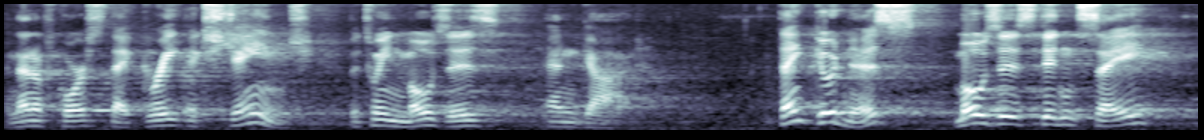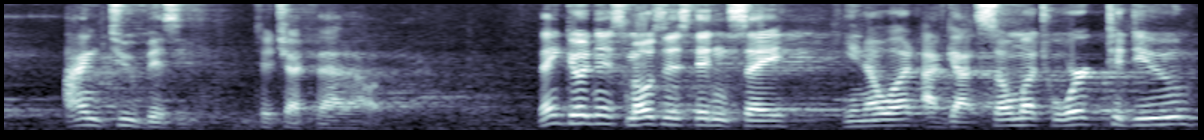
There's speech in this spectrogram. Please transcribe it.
And then, of course, that great exchange between Moses and God. Thank goodness Moses didn't say, I'm too busy to check that out. Thank goodness Moses didn't say, you know what, I've got so much work to do,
